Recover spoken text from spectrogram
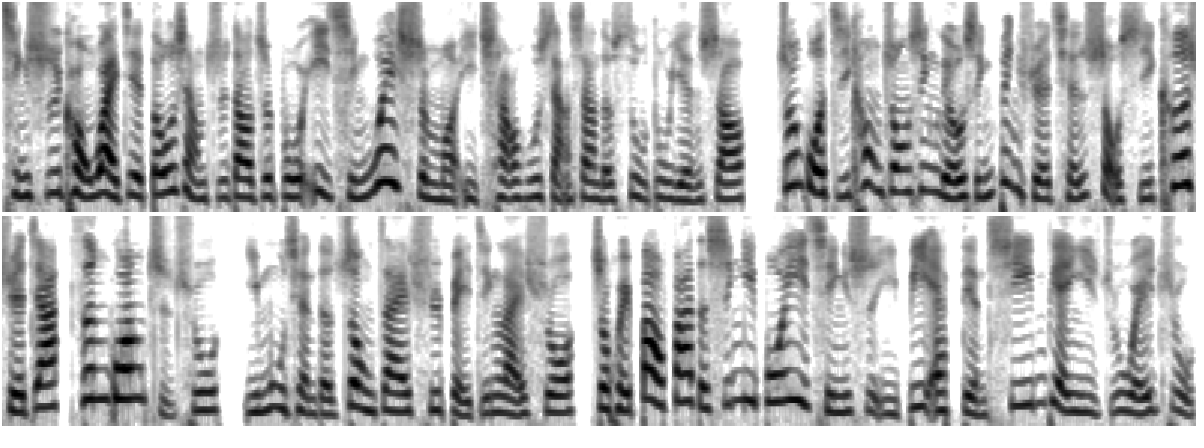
情失控，外界都想知道这波疫情为什么以超乎想象的速度延烧。中国疾控中心流行病学前首席科学家曾光指出，以目前的重灾区北京来说，这回爆发的新一波疫情是以 BF. 点七变异株为主，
